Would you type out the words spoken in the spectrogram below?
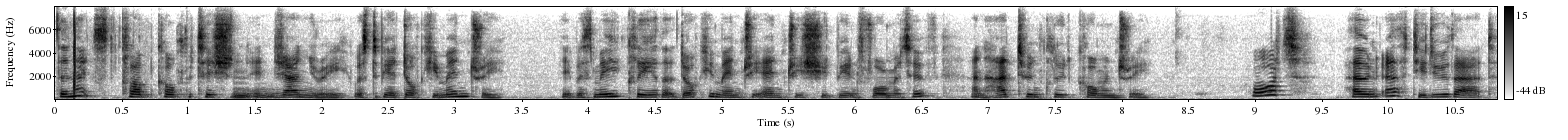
The next club competition in January was to be a documentary. It was made clear that documentary entries should be informative and had to include commentary. What? How on earth do you do that?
